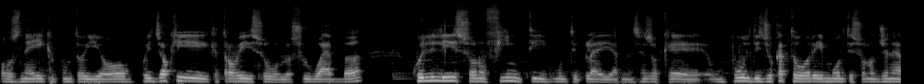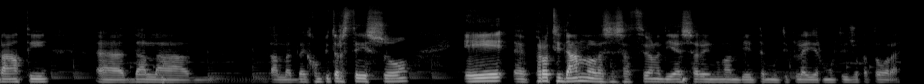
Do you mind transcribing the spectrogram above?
o snake.io, quei giochi che trovi sul, sul web, quelli lì sono finti multiplayer, nel senso che un pool di giocatori, molti sono generati eh, dalla, dal, dal computer stesso e eh, però ti danno la sensazione di essere in un ambiente multiplayer multigiocatore.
